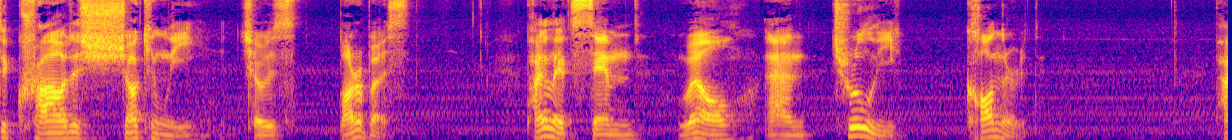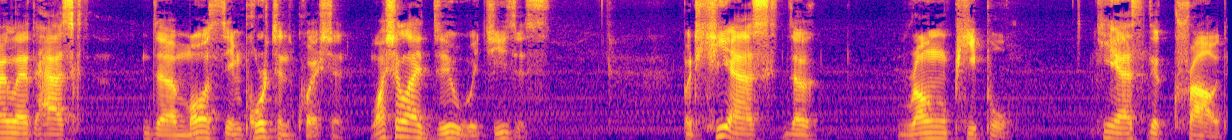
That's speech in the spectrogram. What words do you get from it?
The crowd shockingly chose Barabbas. Pilate seemed well and truly cornered. Pilate asked the most important question What shall I do with Jesus? But he asked the wrong people. He asked the crowd.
